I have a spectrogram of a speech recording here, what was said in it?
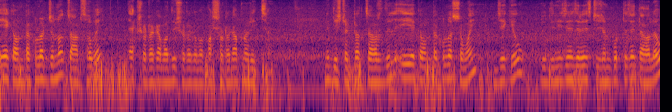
এই অ্যাকাউন্টটা খোলার জন্য চার্জ হবে একশো টাকা বা দুইশো টাকা বা পাঁচশো টাকা, আপনার ইচ্ছা। নির্দিষ্ট একটা চার্জ দিলে এই অ্যাকাউন্টটা খোলার সময় যে কেউ যদি নিজে নিজে রেজিস্ট্রেশন করতে চায়, তাহলেও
